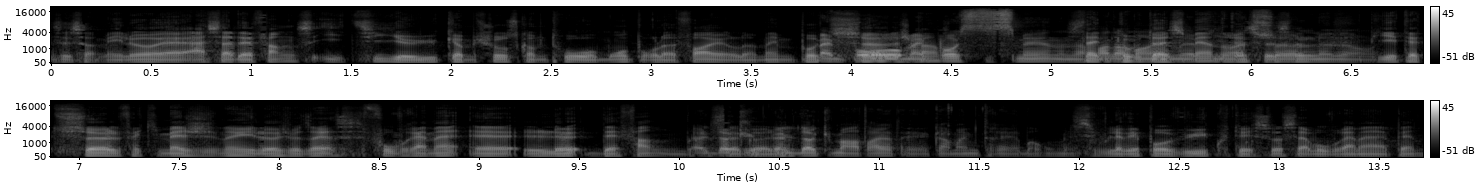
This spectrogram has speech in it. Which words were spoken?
C'est ça. Mais là, euh, à sa défense, E.T., il a eu comme chose comme trois mois pour le faire. là. Même pas Même tout pas, seul, même pas six semaines. C'était une couple de semaines, puis il ouais, était c'est ça. seul, là, donc. Puis il était tout seul. Fait qu'imaginez, là, je veux dire, il faut vraiment euh, le défendre. le, docu- documentaire était quand même très bon. mais- Si vous ne l'avez pas vu, écoutez ça, ça vaut vraiment la peine.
